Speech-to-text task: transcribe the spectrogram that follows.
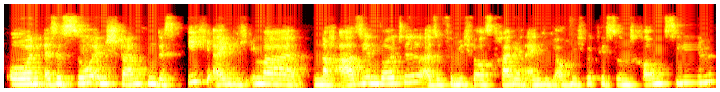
Und es ist so entstanden, dass ich eigentlich immer nach Asien wollte. Also für mich war Australien eigentlich auch nicht wirklich so ein Traumziel.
